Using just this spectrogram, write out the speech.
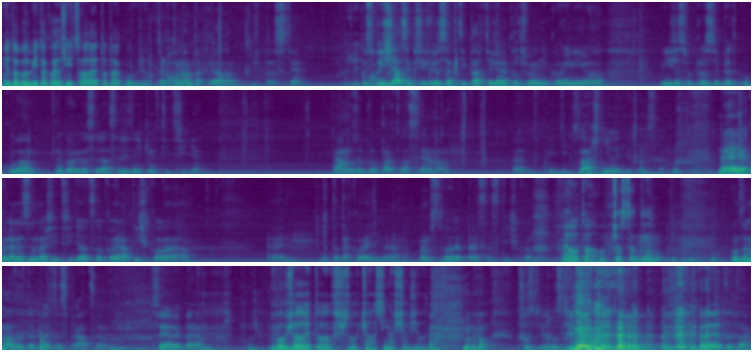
Je to blbý takhle říct, ale je to tak bohužel. Tak to mám taky, ale prostě. To Spíš já si přijdu, že jsem v té partě, že nepotřebuji nikoho jiného. a Víš, že jsme prostě pět kluků a nebavíme se, dá se říct, s nikým v té třídě. Já moc dobrou partu asi nemám. Ale Takový dí- zvláštní lidi tam jsou. ne, jako nemyslím naší třídě, ale celkově na té škole a nevím, je to takové divné. Mám z toho deprese z té školy. Jo, to občas taky. On se má zase deprese z práce, no. Si nevyberem. Bohužel je to součástí našeho života. To zní hrozně. Je to tak.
